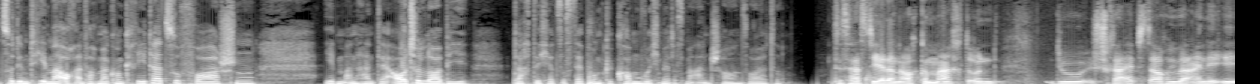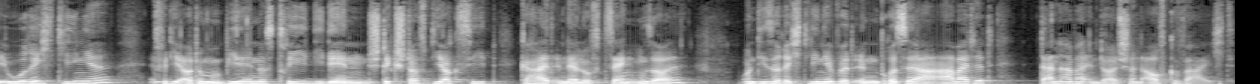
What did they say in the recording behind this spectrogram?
zu dem Thema auch einfach mal konkreter zu forschen, eben anhand der Autolobby, dachte ich, jetzt ist der Punkt gekommen, wo ich mir das mal anschauen sollte. Das hast du ja dann auch gemacht und du schreibst auch über eine EU-Richtlinie für die Automobilindustrie, die den Stickstoffdioxidgehalt in der Luft senken soll. Und diese Richtlinie wird in Brüssel erarbeitet, dann aber in Deutschland aufgeweicht.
